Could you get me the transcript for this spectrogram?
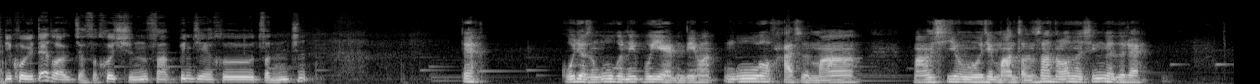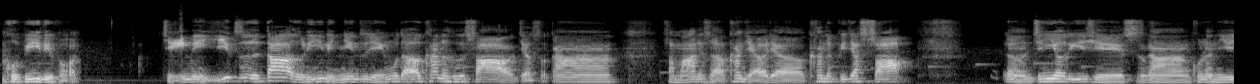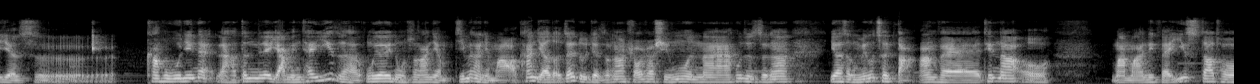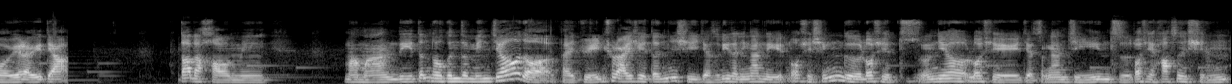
你可以对他就是很欣赏，并且很尊敬。对。这就是我跟你不一样的地方，我还是蛮蛮喜欢而且蛮崇尚他那种性格的嘞。可比的话，前面一直到二零一零年之前，我都看得很少，就是讲上班的时候看球就看得比较少。嗯，仅有的一些时间，可能也就是看火箭队，然后等那个姚明退役之后，我有一段时间就基本上就没看球了，最多就是讲刷刷新闻呐，或者是讲有时候没个扯淡会听到哦。慢慢的会意识到他越来越屌，到了后面，慢慢的等他跟着面久了，会传出来一些东西，就是你刚才讲的那些性格、那些执拗、那些就是讲坚持、那些好胜心，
